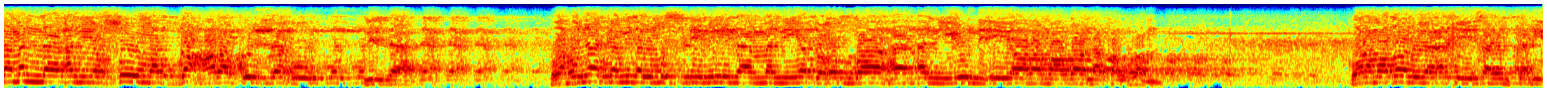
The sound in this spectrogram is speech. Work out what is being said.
يتمنى أن يصوم الدهر كله لله. وهناك من المسلمين من يدعو الله أن ينهي رمضان فورا. ورمضان يا أخي سينتهي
